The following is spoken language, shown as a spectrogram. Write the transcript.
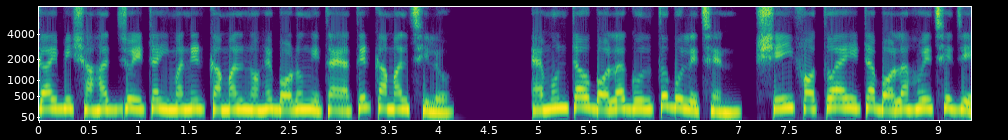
গাইবি সাহায্য এটা ইমানের কামাল নহে বরং এতায়াতের কামাল ছিল। এমনটাও বলা গলত বলেছেন। সেই ফতোয়ায় এটা বলা হয়েছে যে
